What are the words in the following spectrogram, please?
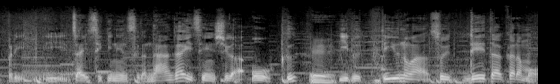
っぱり在籍年数が長い選手が多くいるっていうのは、そういうデータからも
